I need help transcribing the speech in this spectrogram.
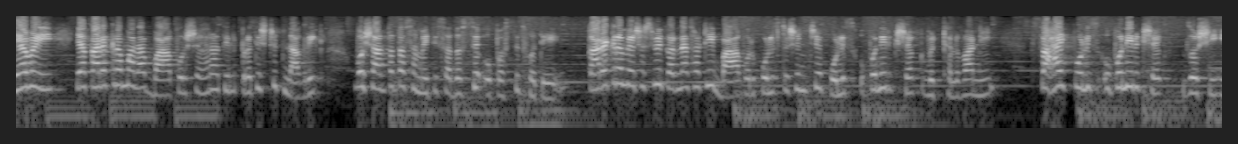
यावेळी या कार्यक्रमाला बाळापूर शहरातील प्रतिष्ठित नागरिक व शांतता समिती सदस्य उपस्थित होते. कार्यक्रम यशस्वी करण्यासाठी बाळापूर पोलीस स्टेशनचे पोलीस उपनिरीक्षक विठ्ठल वाणी सहाय्यक पोलीस उपनिरीक्षक जोशी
